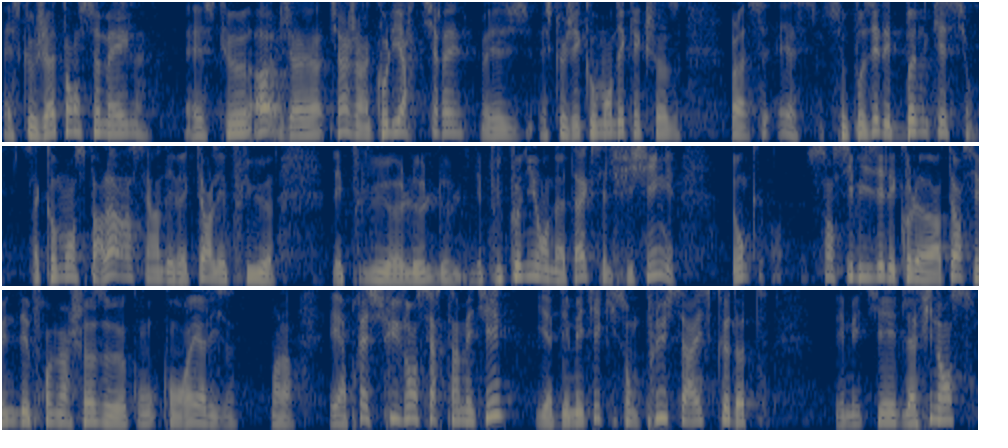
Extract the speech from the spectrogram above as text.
Est-ce que j'attends ce mail? Est-ce que, ah, tiens, j'ai un colis à retirer Est-ce que j'ai commandé quelque chose? Voilà, se poser les bonnes questions. Ça commence par là, hein, c'est un des vecteurs les plus les plus, euh, les plus connus en attaque, c'est le phishing. Donc, sensibiliser les collaborateurs, c'est une des premières choses euh, qu'on réalise. Et après, suivant certains métiers, il y a des métiers qui sont plus à risque que d'autres. Les métiers de la finance,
